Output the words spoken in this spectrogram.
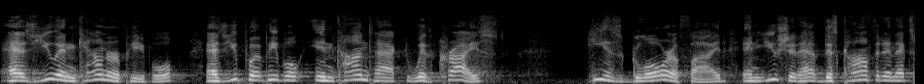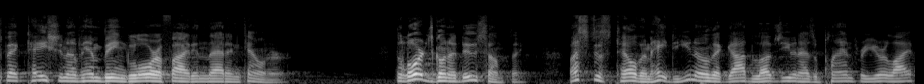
as you encounter people, as you put people in contact with Christ, He is glorified, and you should have this confident expectation of Him being glorified in that encounter. The Lord's going to do something. Let's just tell them hey, do you know that God loves you and has a plan for your life?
